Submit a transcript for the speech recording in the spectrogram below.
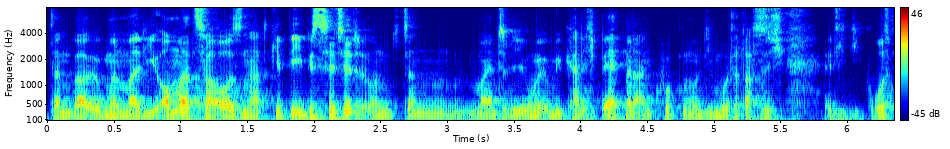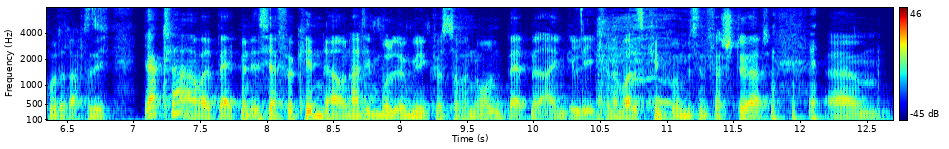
dann war irgendwann mal die Oma zu Hause und hat gebabysittet und dann meinte der Junge, irgendwie kann ich Batman angucken und die Mutter dachte sich, äh, die, die Großmutter dachte sich, ja klar, weil Batman ist ja für Kinder und hat ihm wohl irgendwie den Christopher Nolan Batman eingelegt und dann war das Kind wohl ein bisschen verstört. ähm,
